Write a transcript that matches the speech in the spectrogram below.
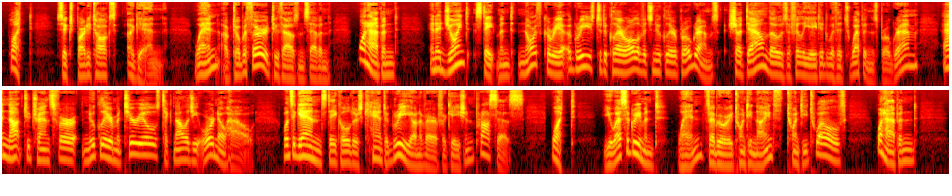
What? Six party talks again. When? October 3rd, 2007. What happened? In a joint statement, North Korea agrees to declare all of its nuclear programs, shut down those affiliated with its weapons program, and not to transfer nuclear materials, technology, or know how. Once again, stakeholders can't agree on a verification process. What? U.S. agreement. When? February 29, 2012. What happened?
